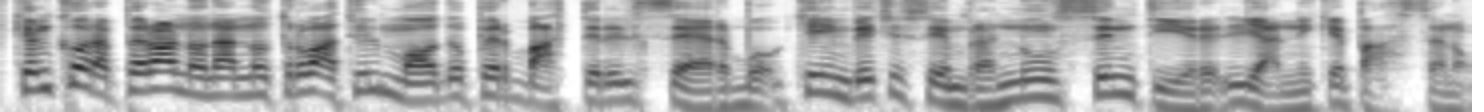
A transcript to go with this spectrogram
che ancora però non hanno trovato il modo per battere il serbo, che invece sembra non sentire gli anni che passano.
